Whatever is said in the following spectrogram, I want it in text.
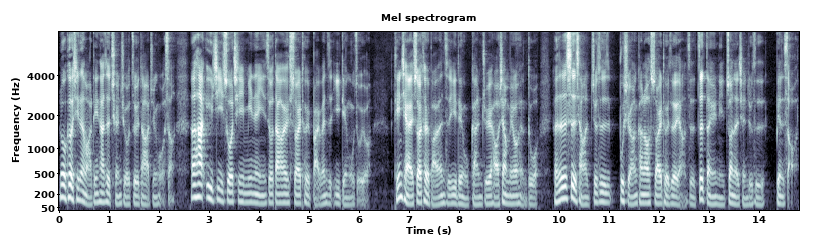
洛克希德马丁它是全球最大的军火商，那它预计说其实明年营收大概会衰退百分之一点五左右。听起来衰退百分之一点五，感觉好像没有很多，可是市场就是不喜欢看到衰退这个样子，这等于你赚的钱就是变少了。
